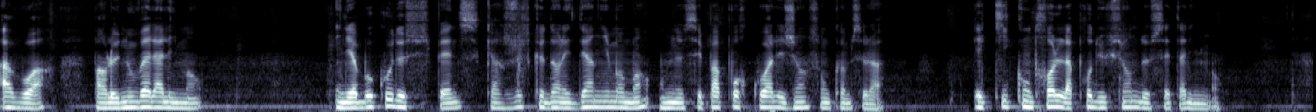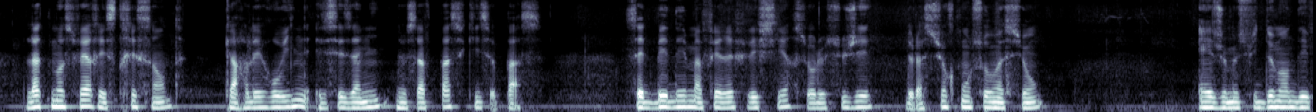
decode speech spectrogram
avoir par le nouvel aliment il y a beaucoup de suspense, car jusque dans les derniers moments, on ne sait pas pourquoi les gens sont comme cela, et qui contrôle la production de cet aliment. L'atmosphère est stressante, car l'héroïne et ses amis ne savent pas ce qui se passe. Cette BD m'a fait réfléchir sur le sujet de la surconsommation, et je me suis demandé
